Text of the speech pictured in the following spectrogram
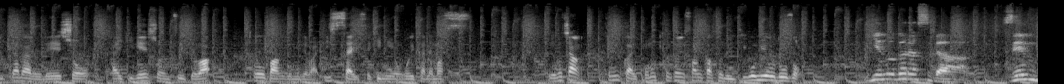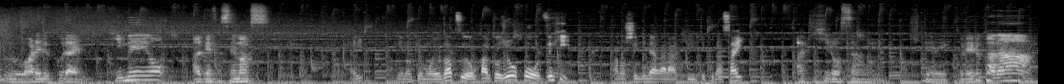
いかなる霊障、怪奇現象については当番組では一切責任を負いかねます。ヨナちゃん、今回この企画に参加する意気込みをどうぞ。家のガラスが全部割れるくらい悲鳴を上げさせます。はい、身の毛もよだつオカルト情報をぜひ楽しみながら聞いてください。明宏さん来てくれるかな？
